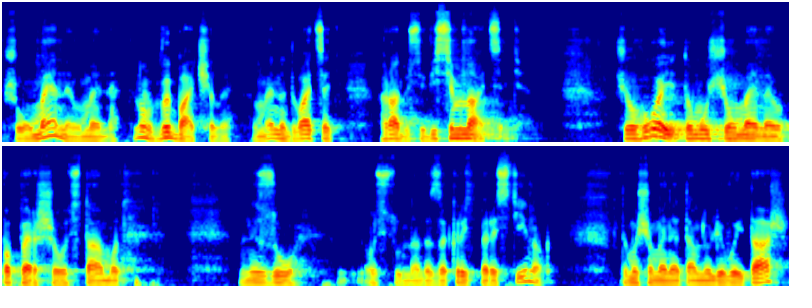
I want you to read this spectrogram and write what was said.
що у мене, у мене, ну ви бачили, у мене 20 градусів, 18. Чого? Тому що у мене, по-перше, ось там от внизу, ось тут треба закрити перестінок, тому що в мене там нульовий етаж,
